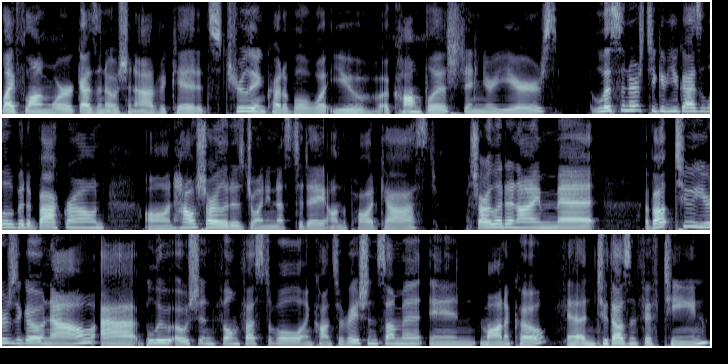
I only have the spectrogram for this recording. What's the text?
lifelong work as an ocean advocate. It's truly incredible what you've accomplished in your years. Listeners, to give you guys a little bit of background, on how Charlotte is joining us today on the podcast. Charlotte and I met about two years ago now at Blue Ocean Film Festival and Conservation Summit in Monaco in 2015.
